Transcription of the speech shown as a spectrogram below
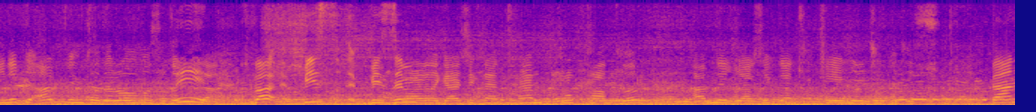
yine bir Artvin kadar olmasa da Değil. güzel. Ben, biz bizim Bu arada gerçekten hem çok tatlı hem de gerçekten Türkiye'ye göre çok ucuz. ben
